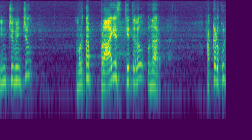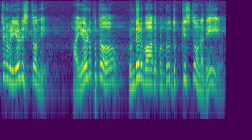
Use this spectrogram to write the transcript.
ఇంచుమించు మృత ప్రాయస్థితిలో ఉన్నారు. అక్కడ కూర్చున్నప్పుడు ఏడుస్తోంది. ఆ ఏడుపుతో గుండెలు బాదుకుంటూ దుఃఖిస్తూ ఉన్నది.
